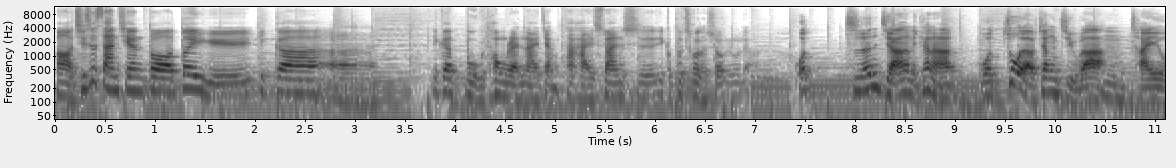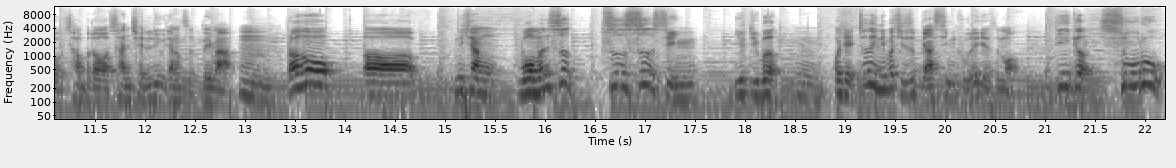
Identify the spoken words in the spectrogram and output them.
哦，其实三千多对于一个呃一个普通人来讲，他还算是一个不错的收入了。我只能讲，你看啊，我做了这样久啦，嗯才有差不多三千六这样子，对吗？嗯然后呃，你想我们是知识型 YouTuber，嗯 OK，知识型 YouTuber 其实比较辛苦的一点是什么？第一个输入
